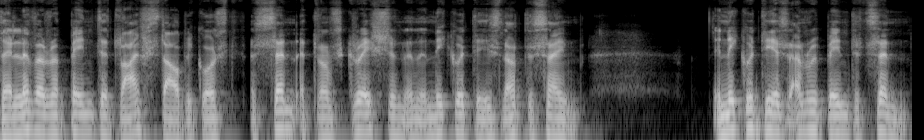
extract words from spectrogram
they live a repentant lifestyle because a sin, a transgression, and iniquity is not the same. Iniquity is unrepented sin.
